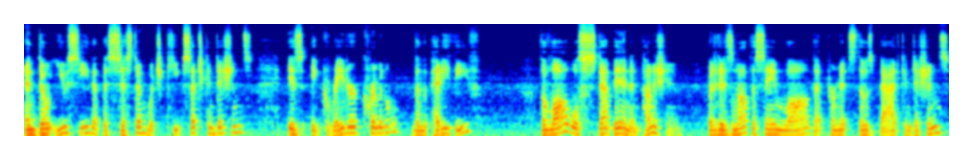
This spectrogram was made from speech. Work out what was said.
And don't you see that the system which keeps such conditions is a greater criminal than the petty thief? The law will step in and punish him, but it is not the same law that permits those bad conditions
